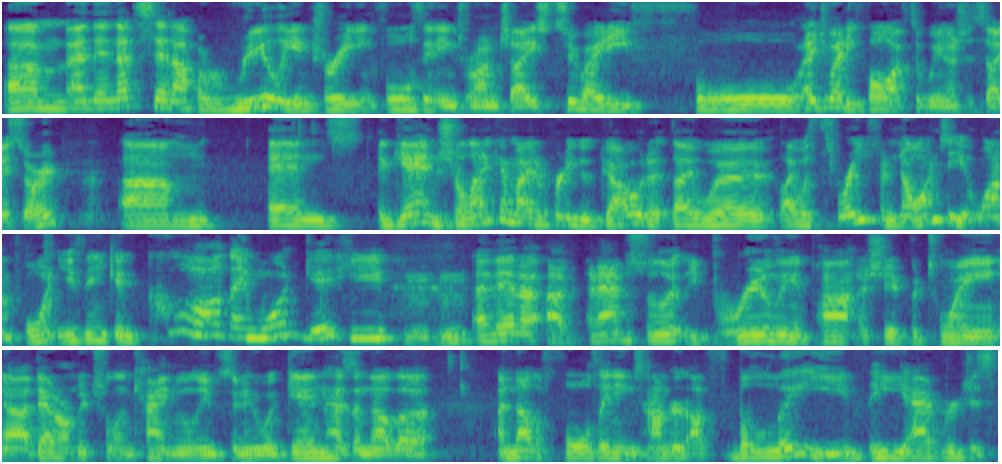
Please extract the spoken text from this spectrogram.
Um, and then that set up a really intriguing fourth innings run chase, 284, eh, 285 to win, I should say, sorry. Um, and again, Sri Lanka made a pretty good go at it. They were they were three for 90 at one point. You're thinking, God, they might get here. hmm And then a, a, an absolutely brilliant partnership between uh, Daryl Mitchell and Kane Williamson, who again has another another fourth innings hundred. I believe he averages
